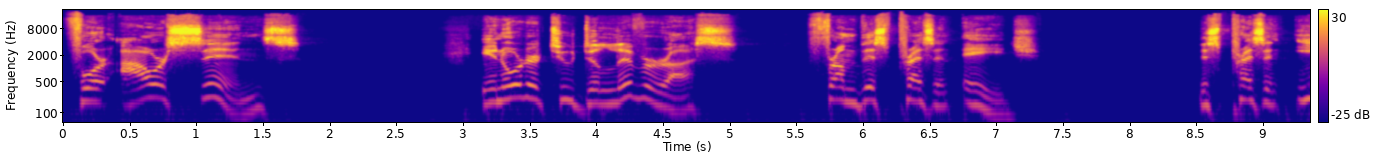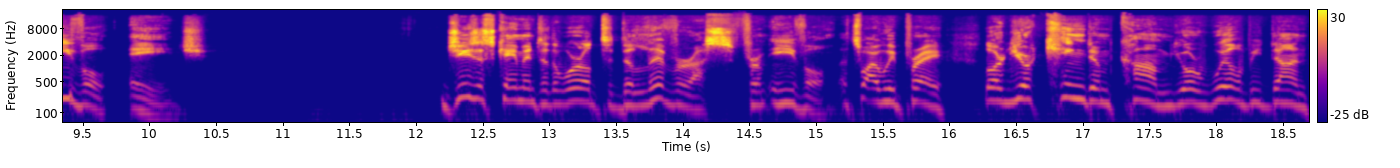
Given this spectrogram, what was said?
for our sins in order to deliver us from this present age, this present evil age. Jesus came into the world to deliver us from evil. That's why we pray, Lord, your kingdom come, your will be done.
